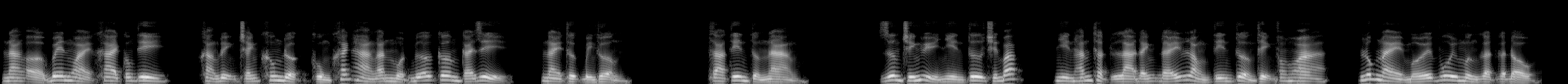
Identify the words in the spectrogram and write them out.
nàng ở bên ngoài khai công ty, khẳng định tránh không được cùng khách hàng ăn một bữa cơm cái gì, này thực bình thường. Ta tin tưởng nàng. Dương Chính ủy nhìn Tư Chiến Bắc, nhìn hắn thật là đánh đáy lòng tin tưởng Thịnh Phong Hoa, lúc này mới vui mừng gật gật đầu,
